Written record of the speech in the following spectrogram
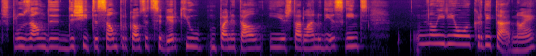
explosão de, de excitação por causa de saber que o Pai Natal ia estar lá no dia seguinte. Não iriam acreditar, não é?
